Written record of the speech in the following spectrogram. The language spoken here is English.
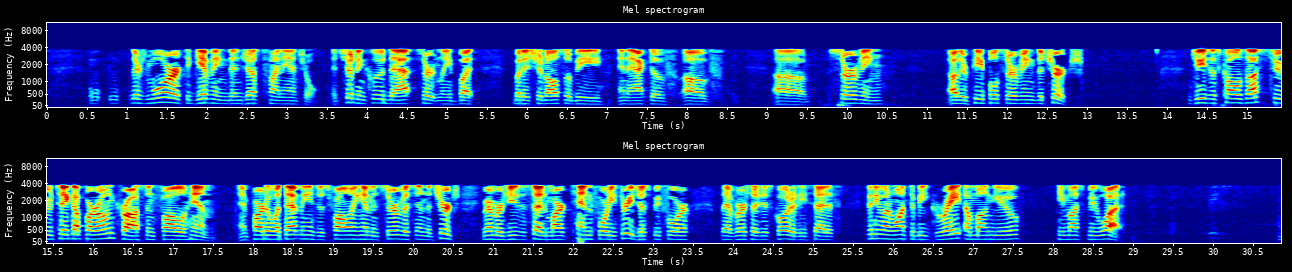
there's more to giving than just financial. It should include that certainly, but but it should also be an act of of uh, serving other people, serving the church. Jesus calls us to take up our own cross and follow Him, and part of what that means is following Him in service in the church. Remember, Jesus said in Mark 10:43, just before that verse I just quoted, He said, "If if anyone wants to be great among you, he must be what?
